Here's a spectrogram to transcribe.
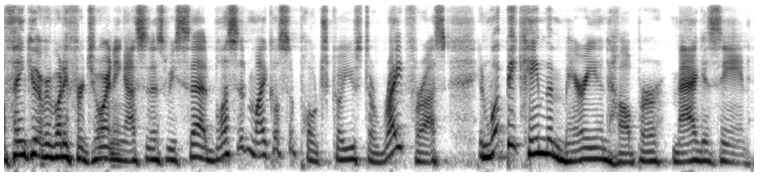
Well, thank you everybody for joining us. And as we said, Blessed Michael Sopoćko used to write for us in what became the Marian Helper magazine.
